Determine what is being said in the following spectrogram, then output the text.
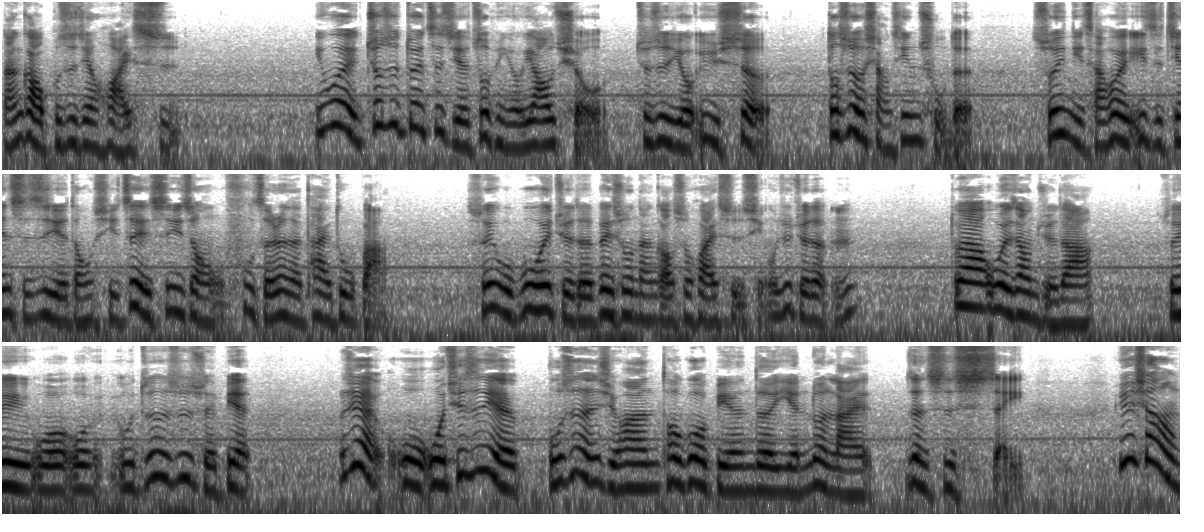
难搞不是件坏事，因为就是对自己的作品有要求，就是有预设，都是有想清楚的，所以你才会一直坚持自己的东西，这也是一种负责任的态度吧。所以我不会觉得被说难搞是坏事情，我就觉得嗯，对啊，我也这样觉得啊。所以我我我真的是随便，而且我我其实也不是很喜欢透过别人的言论来。”认识谁？因为像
